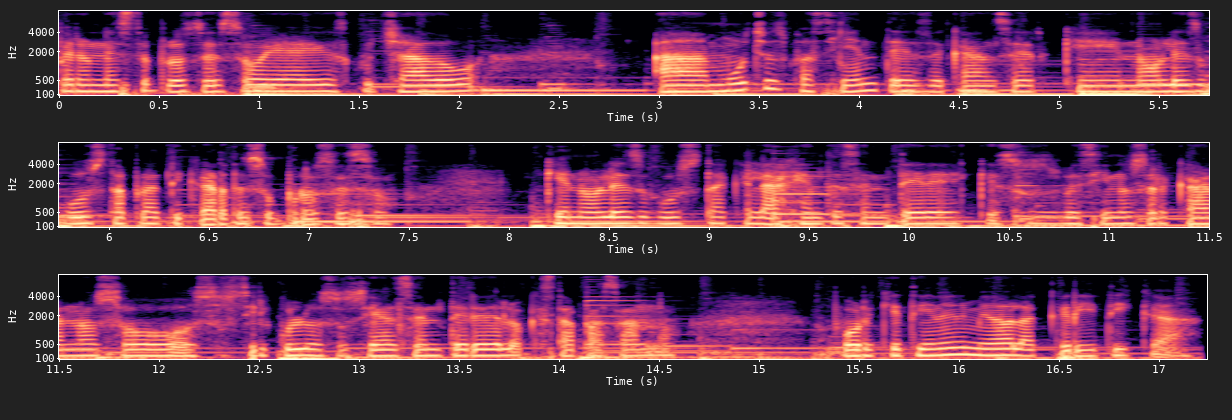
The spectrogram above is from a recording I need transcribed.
pero en este proceso he escuchado a muchos pacientes de cáncer que no les gusta platicar de su proceso, que no les gusta que la gente se entere, que sus vecinos cercanos o su círculo social se entere de lo que está pasando, porque tienen miedo a la crítica,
